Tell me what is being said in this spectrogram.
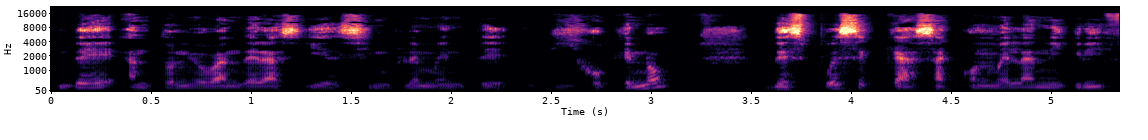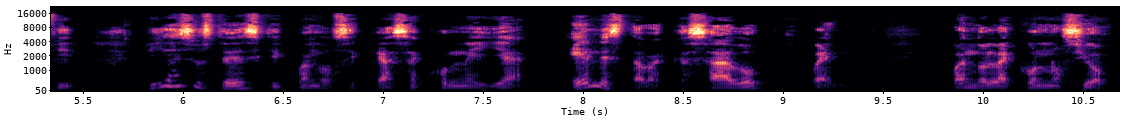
de Antonio Banderas y él simplemente dijo que no. Después se casa con Melanie Griffith. Fíjense ustedes que cuando se casa con ella, él estaba casado, bueno, cuando la conoció.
